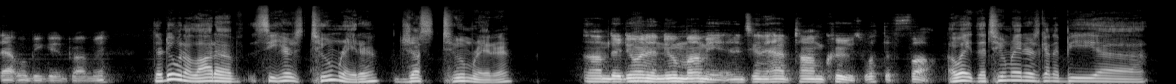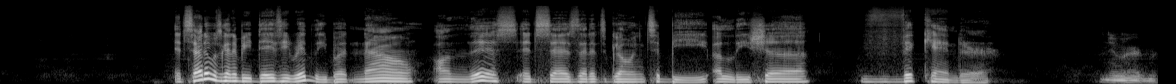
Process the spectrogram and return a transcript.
That will be good, probably. They're doing a lot of. See, here's Tomb Raider, just Tomb Raider. Um, they're doing a new Mummy, and it's gonna have Tom Cruise. What the fuck? Oh wait, the Tomb Raider is gonna be. uh It said it was gonna be Daisy Ridley, but now on this it says that it's going to be Alicia Vikander, Never heard of her.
